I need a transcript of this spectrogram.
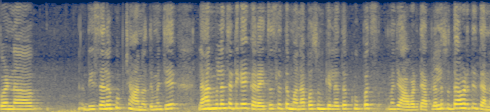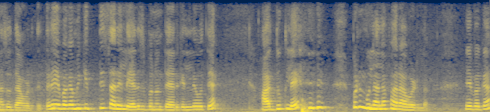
पण दिसायला खूप छान होते. म्हणजे लहान मुलांसाठी काही करायचं असेल तर मनापासून केलं तर खूपच म्हणजे आवडते. आपल्याला सुद्धा आवडते त्यांना सुद्धा आवडते. तर हे बघा मी किती सारे लेअर्स बनवून तयार केलेले होते. हात दुखले पण मुलाला फार आवडलं. हे बघा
